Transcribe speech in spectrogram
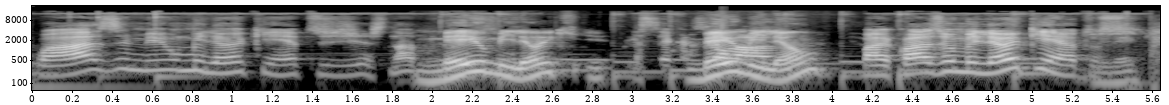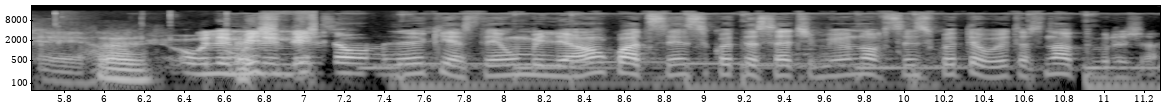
quase mil, milhão e quinhentos de assinaturas. Meio milhão e... ser Meio milhão? Mas quase um milhão e quinhentos. É, É. O limite é um milhão e quinhentos. Tem um milhão quatrocentos e cinquenta e sete mil novecentos e cinquenta e oito assinaturas já.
